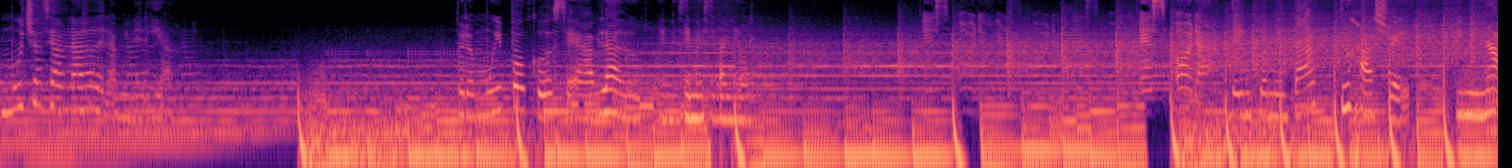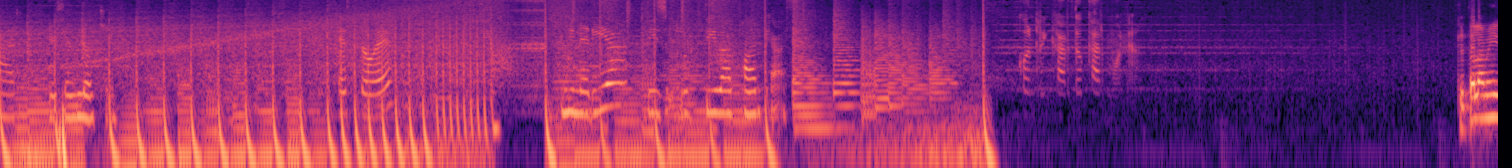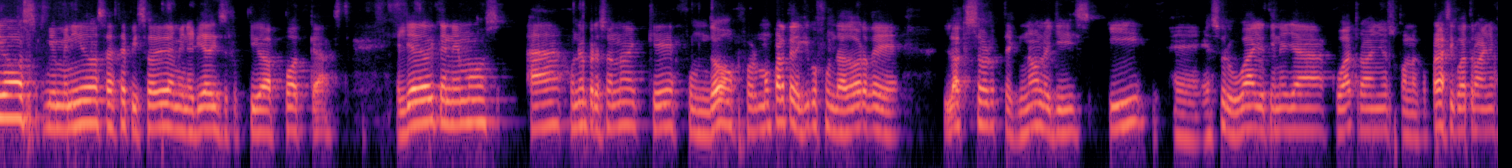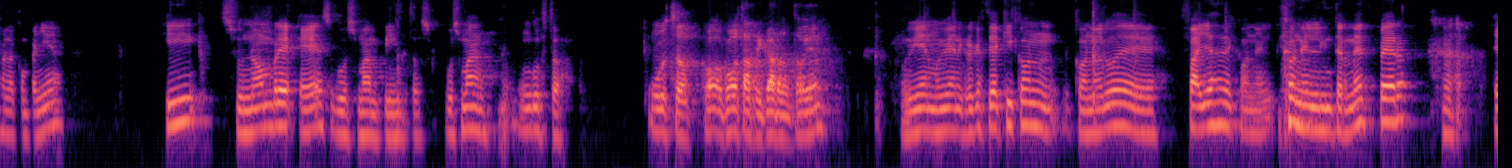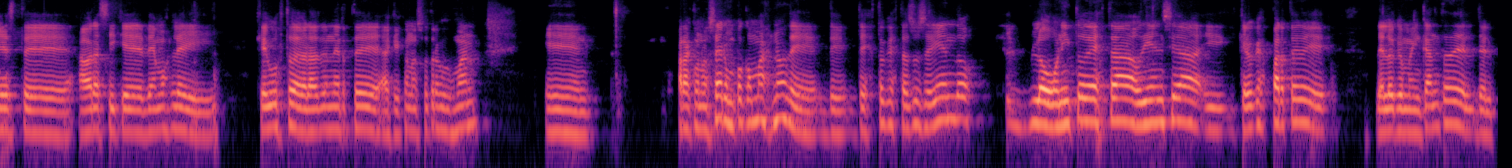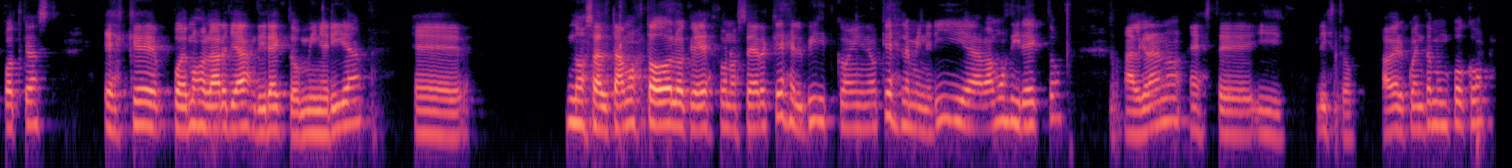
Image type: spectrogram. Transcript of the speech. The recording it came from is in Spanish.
Mucho se ha hablado de la minería, pero muy poco se ha hablado en español. Es hora, es hora de incrementar tu hash rate y minar ese bloque. Esto es Minería Disruptiva Podcast. ¿Qué tal amigos? Bienvenidos a este episodio de Minería Disruptiva Podcast. El día de hoy tenemos a una persona que fundó, formó parte del equipo fundador de Luxor Technologies y eh, es uruguayo, tiene ya cuatro años con la casi cuatro años con la compañía y su nombre es Guzmán Pintos. Guzmán, un gusto. Un gusto. ¿Cómo, estás, Ricardo? ¿Todo bien? Muy bien, muy bien. Creo que estoy aquí con, con algo de fallas de, con, el, con el internet, pero este, ahora sí que démosle y qué gusto de verdad tenerte aquí con nosotros, Guzmán, eh, para conocer un poco más ¿no? de, de, esto que está sucediendo. Lo bonito de esta audiencia, y creo que es parte de, de lo que me encanta del, del, podcast, es que podemos hablar ya directo, minería. Eh, nos saltamos todo lo que es conocer qué es el Bitcoin o qué es la minería, vamos directo al grano este, y listo. A ver, cuéntame un poco,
